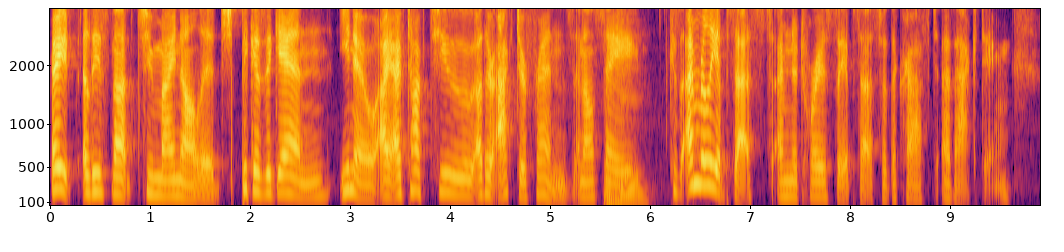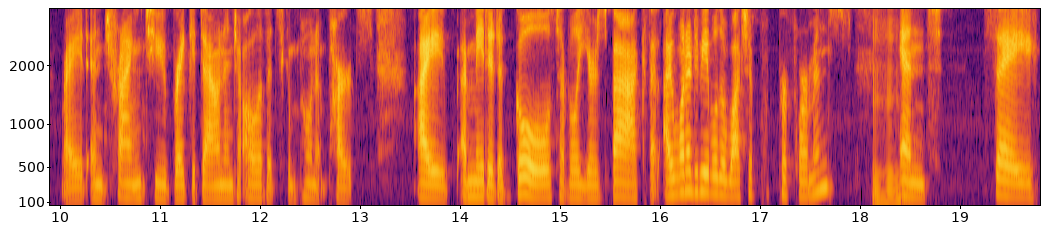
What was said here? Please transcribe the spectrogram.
Right, at least not to my knowledge. Because again, you know, I, have talked to other actor friends and I'll say, because mm-hmm. I'm really obsessed, I'm notoriously obsessed with the craft of acting, right? And trying to break it down into all of its component parts. I, I made it a goal several years back that I wanted to be able to watch a performance mm-hmm. and say,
